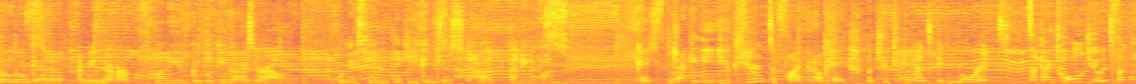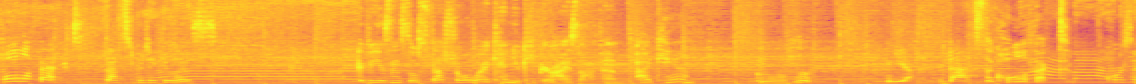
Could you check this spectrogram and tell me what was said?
Still don't get it. I mean, there are plenty of good looking guys around. What makes him think he can just have anyone? Okay, Jackie, you, you can't define it, okay? But you can't ignore it. It's like I told you, it's the Cole effect. That's ridiculous. If he isn't so special, why can't you keep your eyes off him? I can. Mm-hmm. Yeah, that's the Cole effect. Of course I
